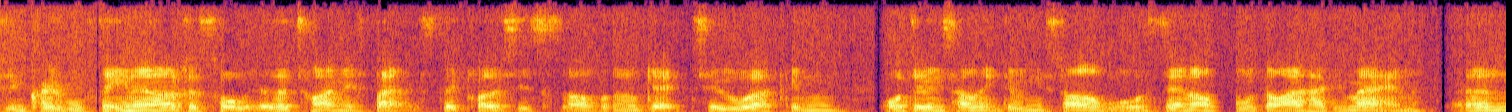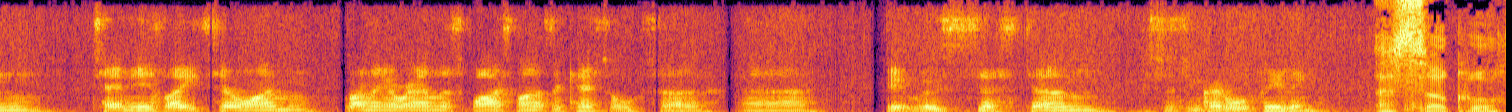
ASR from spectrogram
an incredible thing. And I just thought at the time, if that's the closest I'm going to get to working or doing something doing Star Wars, then I will die a happy man. And ten years later, I'm running around the Spice Mine as a kettle. So uh, it was just um, it's just an incredible feeling. That's so cool.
